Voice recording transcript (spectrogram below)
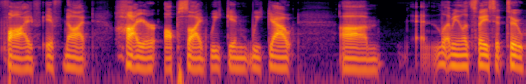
five, if not higher upside week in, week out. Um, I mean, let's face it, too.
